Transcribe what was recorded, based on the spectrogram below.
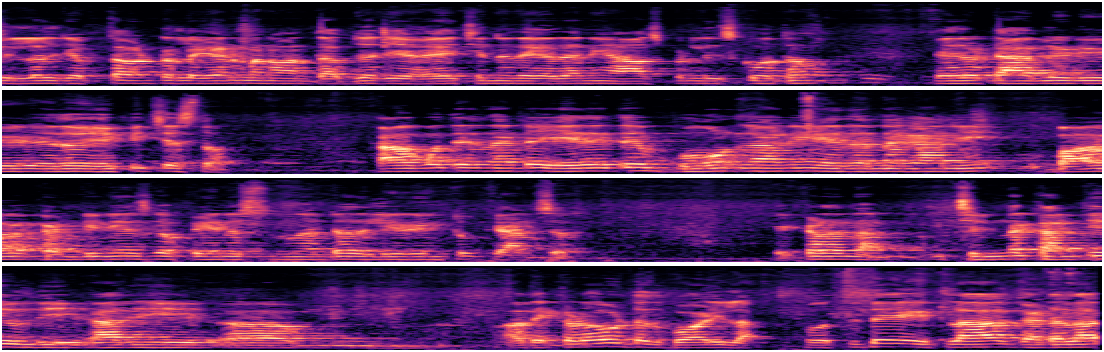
పిల్లలు చెప్తా ఉంటారు కానీ మనం అంత అబ్జర్వ్ చేయం ఏ చిన్నదే కదా అని హాస్పిటల్ తీసుకుపోతాం ఏదో టాబ్లెట్ ఏదో వేపించేస్తాం కాకపోతే ఏంటంటే ఏదైతే బోన్ కానీ ఏదైనా కానీ బాగా కంటిన్యూస్గా పెయిన్ వస్తుందంటే అది లీడింగ్ టు క్యాన్సర్. ఎక్కడన్నా చిన్న కంతి ఉంది అది అది ఎక్కడో ఉంటుంది బాడీలో. వస్తే ఇట్లా గడ్డలా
